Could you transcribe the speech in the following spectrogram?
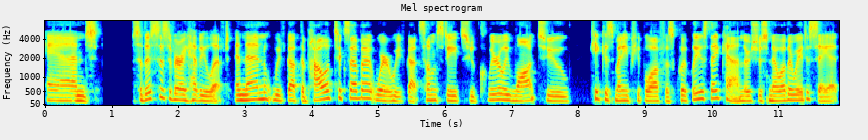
And so this is a very heavy lift. And then we've got the politics of it, where we've got some states who clearly want to kick as many people off as quickly as they can. There's just no other way to say it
